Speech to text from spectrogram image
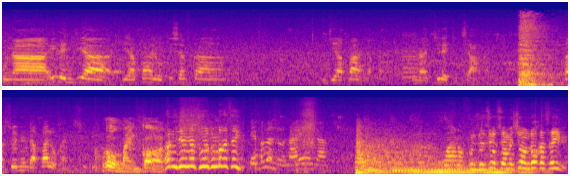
kuna ile njia ya pale, ukishafika njia panda kuna kile kichaka, basi wewe nenda pale ukanisubiri. Oh my god. Hadi ujaenda shule tu mpaka sasa hivi? Eh, baba ndo naenda. Wanafunzi wenzio si wameshaondoka sasa hivi?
